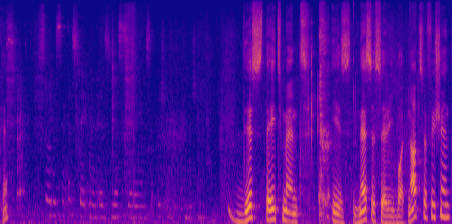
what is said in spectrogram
Okay? So the second statement is necessary and sufficient condition. This statement is necessary but not sufficient.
